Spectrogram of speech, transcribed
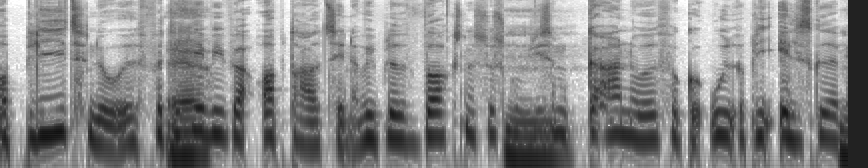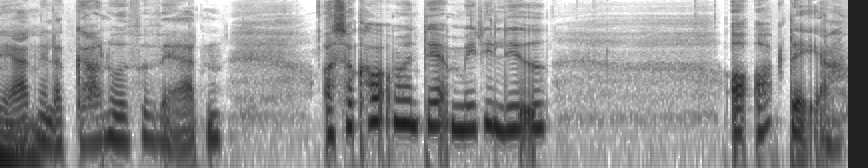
at blive til noget. For det ja. det, vi var opdraget til. Når vi er blevet voksne, så skulle mm. vi ligesom gøre noget for at gå ud og blive elsket af mm. verden, eller gøre noget for verden. Og så kommer man der midt i livet og opdager,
